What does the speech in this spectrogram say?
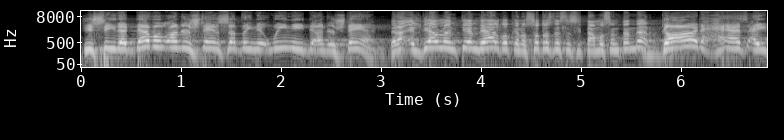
You see, the devil understands something that we need to understand. ¿Verdad? El diablo entiende algo que nosotros necesitamos entender. God has a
